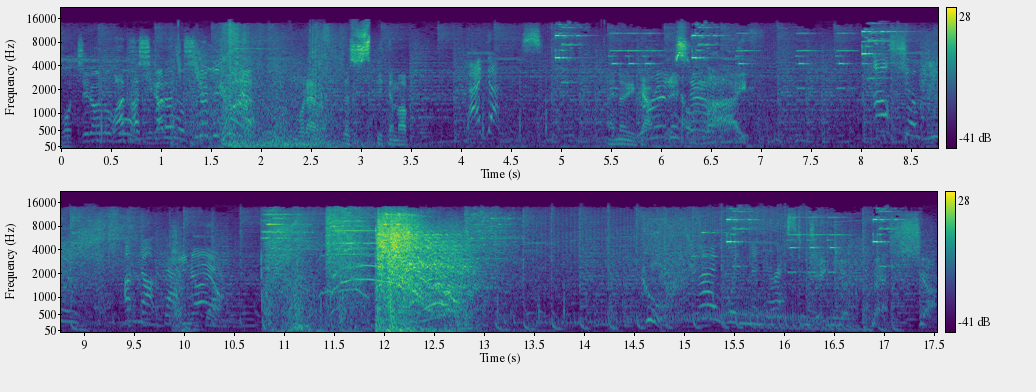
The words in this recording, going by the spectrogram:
こちらの私からのするべきだ Whatever. Let's speed them up. I got this. I know you got this. alive I'll show you. I'm not backing down. I wouldn't underestimate you. Take best shot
